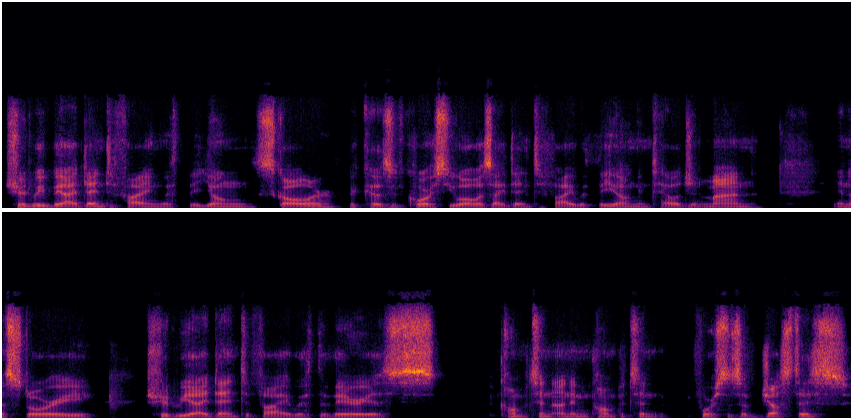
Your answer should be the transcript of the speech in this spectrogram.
should we be identifying with the young scholar? Because, of course, you always identify with the young, intelligent man in a story. Should we identify with the various competent and incompetent forces of justice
